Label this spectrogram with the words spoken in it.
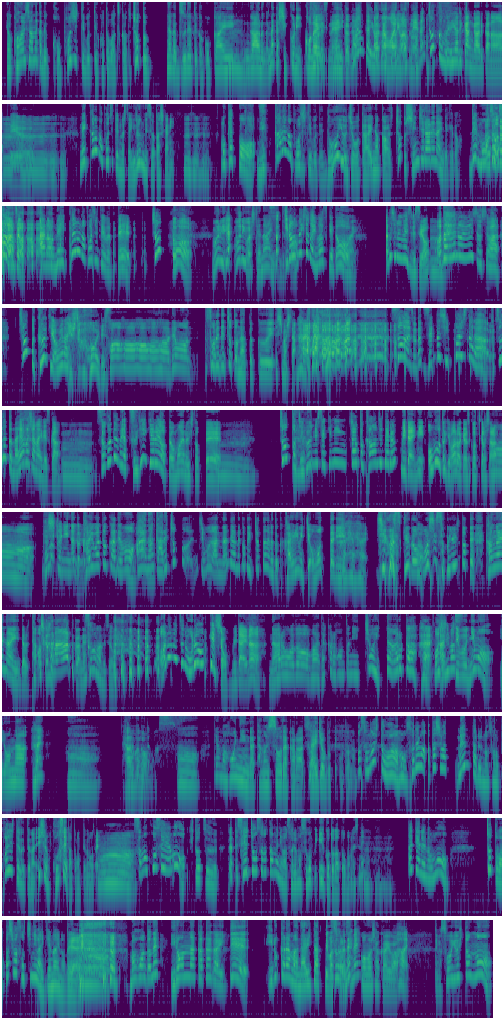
やこのみさんの中でこうポジティブっていう言葉を使うとちょっとなんかズレというか誤解があるんだ、なんかしっくりこない、ね。何かが。なんか違和感はありますね。なんかちょっと無理やり感があるかなっていう。うんうんうん根っからのポジティブな人はいるんですよ確かに。うんうんうん。もう結構。根っからのポジティブってどういう状態？なんかちょっと信じられないんだけど。でもそうそうなんですよ。あの根っからのポジティブってちょっと無理いや無理はしてないんですいろんな人がいますけど、はい、私のイメージですよ、うん。私のとしてはちょっと空気読めない人が多いです。はあはあはあはあはあでもそれでちょっと納得しました。はい、そうなんですよだって絶対失敗したら普通だったら悩むじゃないですか。うんそこでもいや次いけるよって思える人って、うんちょっと自分に責任ちゃんと感じてる？みたいに思う時もあるわけですこっちからしたら。うん確かになんか会話とかでも、うん。あーなんかあれちょっと自分あなんであんなこと言っちゃったんだろうとか帰り道思ったりはいはいはい、しますけど、そう。もしそういう人って考えないだろう。楽しかったなーとかね、そうなんですよ。あれ別に俺は OK でしょみたいな、なるほど。まあだから本当に一長一短あるか。はい、ポジティブにもいろんなね、はい。うん。あると思ってます。うんでもまあ本人が楽しそうだから大丈夫ってことなんだ。まあ、その人はもうそれは私はメンタルのそのポジティブっていうのは一種の個性だと思ってるので、うん。その個性も一つだって成長するためにはそれもすごくいいことだと思うんですね。うんうんだけれどもちょっと私はそっちにはいけないので、うん。まあ本当ねいろんな方がいているからまあ成り立ってますからね。ね。この社会は。はい。だからそういう人の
